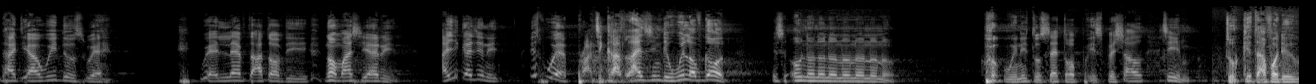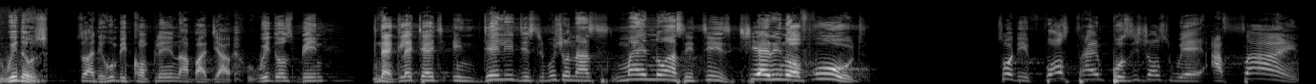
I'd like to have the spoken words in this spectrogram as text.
that their widows were, were left out of the normal sharing. Are you getting it? These were practicalizing the will of God. He said, oh, no, no, no, no, no, no, no. we need to set up a special team to cater for the widows so that they won't be complaining about their widows being neglected in daily distribution as minor as it is, sharing of food. So the first time positions were assigned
